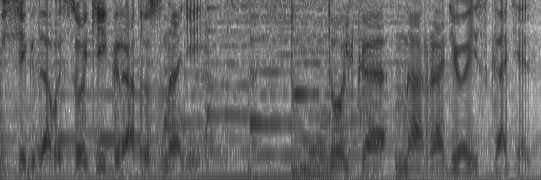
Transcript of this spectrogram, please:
Всегда высокий градус знаний. Только на радиоискатель.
